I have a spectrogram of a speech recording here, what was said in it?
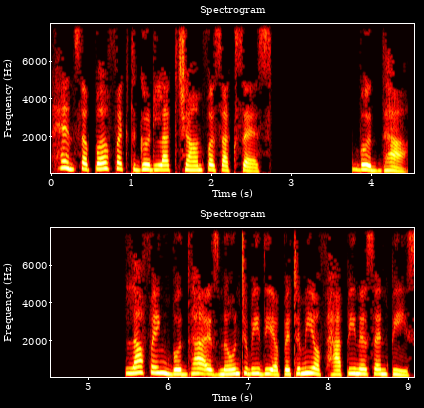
Hence a perfect good luck charm for success. Buddha. Laughing Buddha is known to be the epitome of happiness and peace.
